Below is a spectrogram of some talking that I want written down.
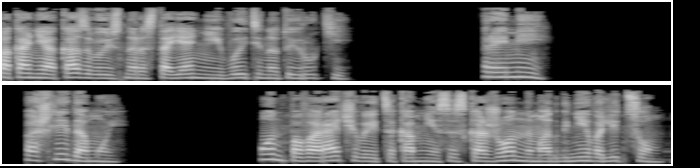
пока не оказываюсь на расстоянии вытянутой руки. «Реми, пошли домой». Он поворачивается ко мне с искаженным от гнева лицом.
